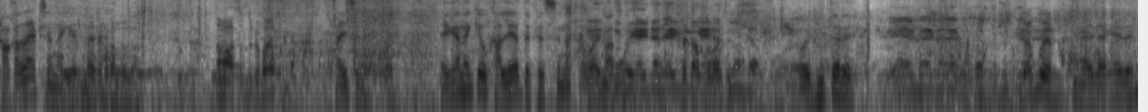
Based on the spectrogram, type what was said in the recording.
সকালে আসছেন নাকি আপনারা? সকালবেলা মাছ দুটো পাইছি। পাইছেন এখানে কেউ খালি হাতে ফেসছে না সবাই মাছ ওই ভিতরে। দেখবেন? হ্যাঁ দেখাই দেন।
